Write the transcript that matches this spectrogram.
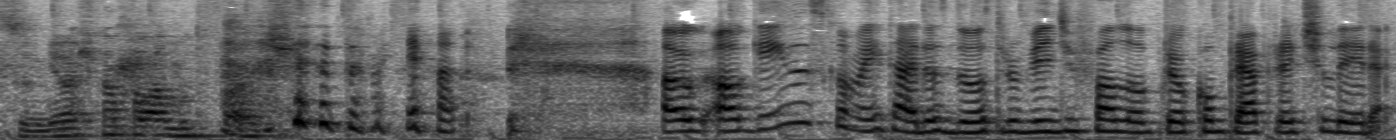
Sumir eu acho que é uma palavra muito forte. eu também acho. Alguém nos comentários do outro vídeo falou pra eu comprar a prateleira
